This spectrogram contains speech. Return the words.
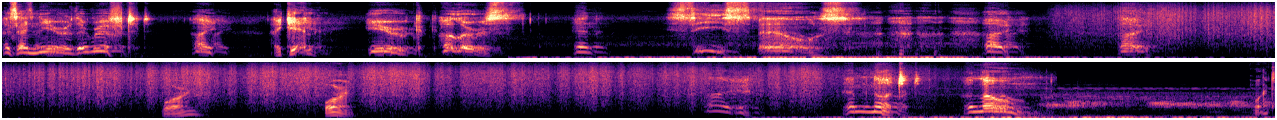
as I near the rift. I, I can hear colors and see smells. I, I, Warren? Warren, I am not alone. what?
